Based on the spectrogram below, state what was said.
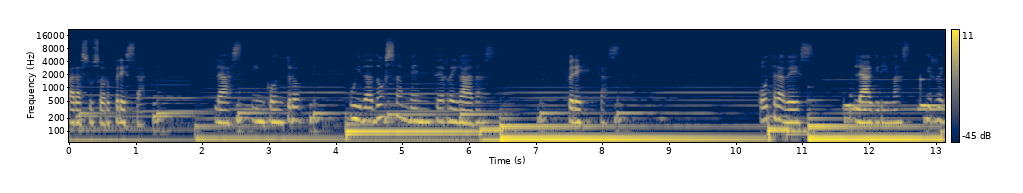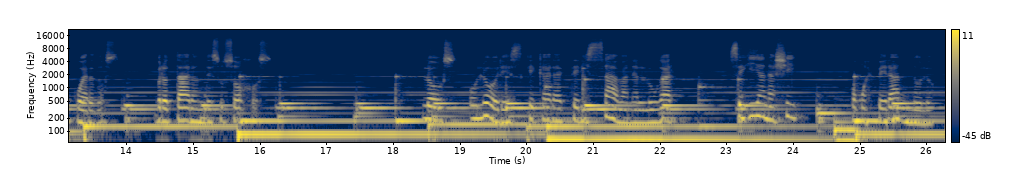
Para su sorpresa, las encontró cuidadosamente regadas, frescas. Otra vez, lágrimas y recuerdos brotaron de sus ojos. Los olores que caracterizaban el lugar seguían allí como esperándolo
